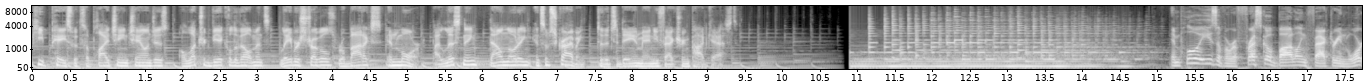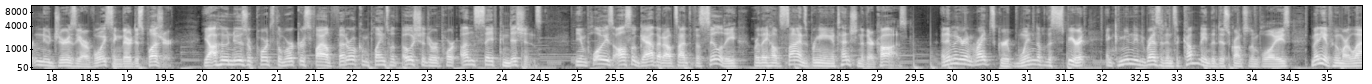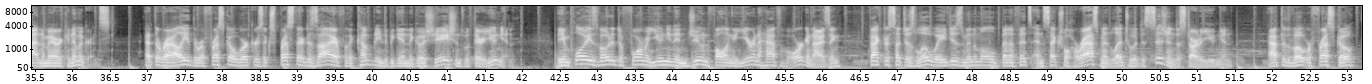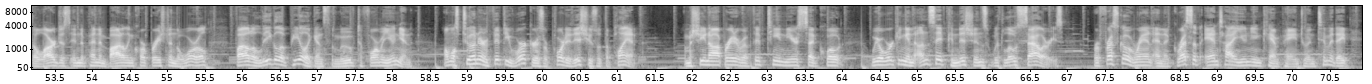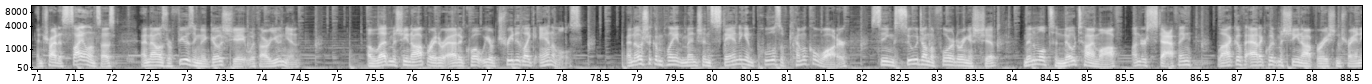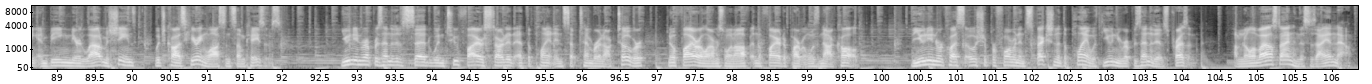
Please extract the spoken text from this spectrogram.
Keep pace with supply chain challenges, electric vehicle developments, labor struggles, robotics, and more by listening, downloading, and subscribing to the Today in Manufacturing podcast. Employees of a Refresco bottling factory in Wharton, New Jersey are voicing their displeasure. Yahoo News reports the workers filed federal complaints with OSHA to report unsafe conditions. The employees also gathered outside the facility where they held signs bringing attention to their cause. An immigrant rights group, Wind of the Spirit, and community residents accompanied the disgruntled employees, many of whom are Latin American immigrants. At the rally, the Refresco workers expressed their desire for the company to begin negotiations with their union. The employees voted to form a union in June following a year and a half of organizing. Factors such as low wages, minimal benefits, and sexual harassment led to a decision to start a union. After the vote, Refresco, the largest independent bottling corporation in the world, filed a legal appeal against the move to form a union, almost 250 workers reported issues with the plant. A machine operator of 15 years said, quote, We are working in unsafe conditions with low salaries. Refresco ran an aggressive anti union campaign to intimidate and try to silence us, and now is refusing to negotiate with our union. A lead machine operator added, quote, We are treated like animals. An OSHA complaint mentions standing in pools of chemical water, seeing sewage on the floor during a shift, minimal to no time off, understaffing, lack of adequate machine operation training, and being near loud machines, which cause hearing loss in some cases. Union representatives said when two fires started at the plant in September and October, no fire alarms went off and the fire department was not called. The union requests OSHA perform an inspection at the plant with union representatives present. I'm Nolan Beilstein, and this is IEN Now.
